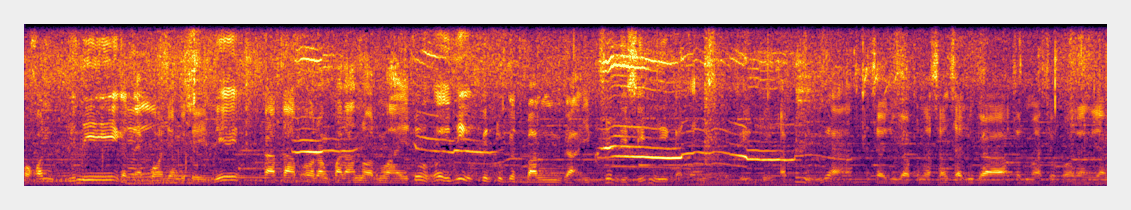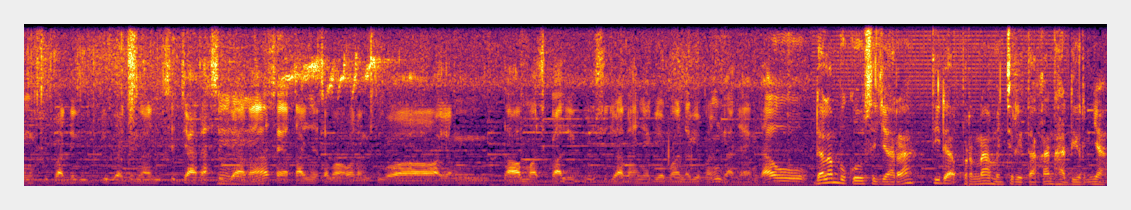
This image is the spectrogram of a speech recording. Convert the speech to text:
pohon ini katanya pohon yang gede ini. Kata orang paranormal itu oh ini pintu gerbang gaib di sini katanya seperti itu tapi enggak saya juga penasaran saya juga termasuk orang yang suka juga dengan sejarah-sejarah. Hmm. saya tanya sama orang tua yang lama sekali sejarahnya gimana gimana nggak ada yang tahu. Dalam buku sejarah tidak pernah menceritakan hadirnya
